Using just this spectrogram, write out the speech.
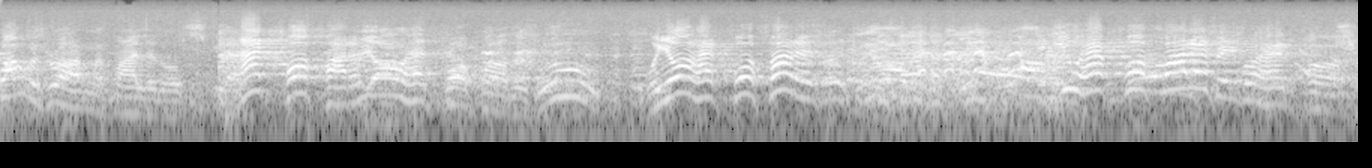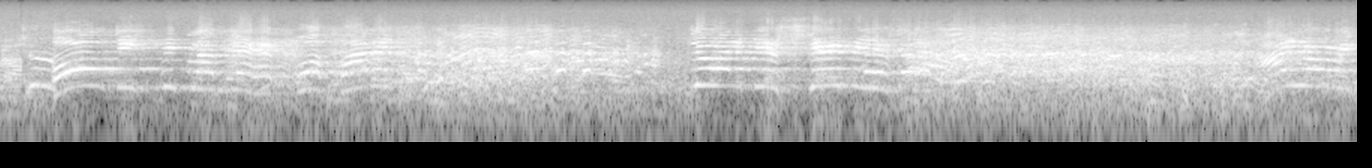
what was wrong with my little speech? Not forefathers. We all had forefathers, Lou. Hmm. We all had forefathers. Did you have forefathers? people had forefathers. All these people out there had forefathers? you ought to be ashamed of yourself. I only,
